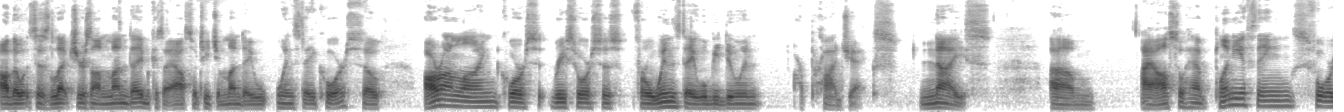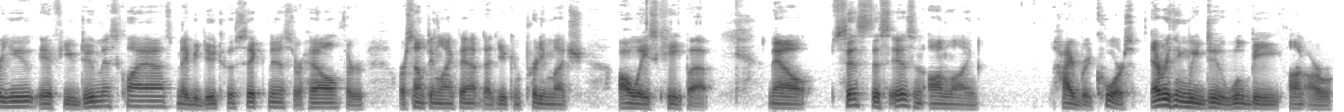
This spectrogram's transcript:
although it says lectures on Monday because I also teach a Monday Wednesday course. So our online course resources for Wednesday will be doing our projects. Nice. Um, I also have plenty of things for you if you do miss class, maybe due to a sickness or health or, or something like that, that you can pretty much always keep up. Now, since this is an online hybrid course, everything we do will be on our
